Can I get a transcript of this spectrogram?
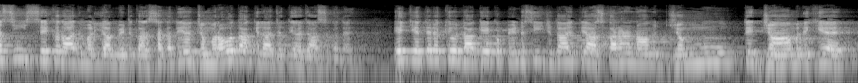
ਅਸੀਂ ਸਿੱਖ ਰਾਜ ਮਲੀਆ ਮਿਟ ਕਰ ਸਕਦੇ ਹਾਂ ਜਮਰੌਦ ਦਾ ਕਿਲਾ ਜਿੱਤਿਆ ਜਾ ਸਕਦਾ ਹੈ। ਇਹ ਚੇਤੇ ਰੱਖਿਓ, ਲਾਗੇ ਇੱਕ ਪਿੰਡ ਸੀ ਜਿਹਦਾ ਇਤਿਹਾਸਕਾਰਾਂ ਨੇ ਨਾਮ ਜੰਮੂ ਤੇ ਜਾਮ ਲਿਖਿਆ ਹੈ।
